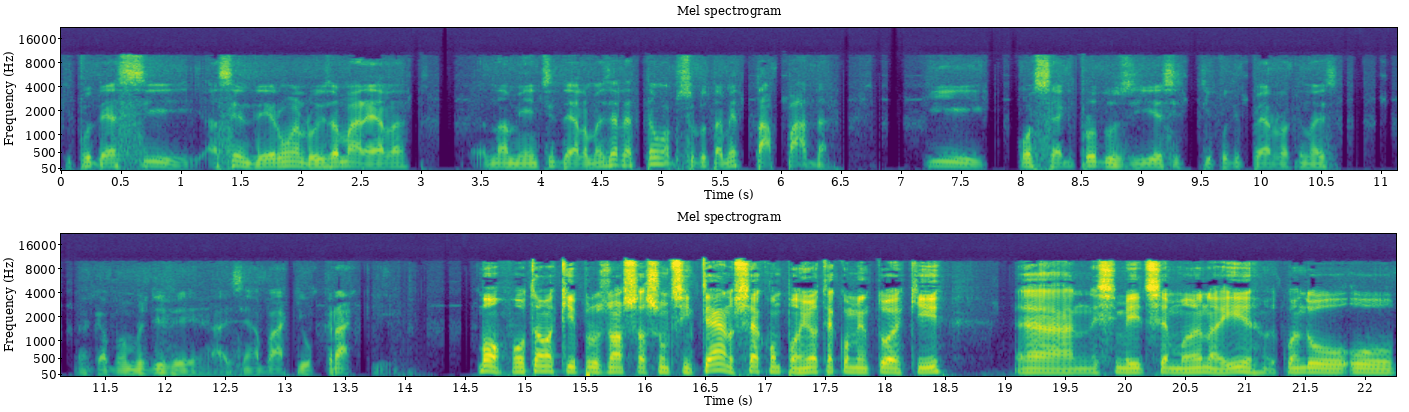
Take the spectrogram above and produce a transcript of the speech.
que pudesse acender uma luz amarela na mente dela, mas ela é tão absolutamente tapada que consegue produzir esse tipo de pérola que nós acabamos de ver. Aí sem abaque, o craque. Bom, voltamos aqui para os nossos assuntos internos. Você acompanhou, até comentou aqui é, nesse meio de semana aí, quando o, o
